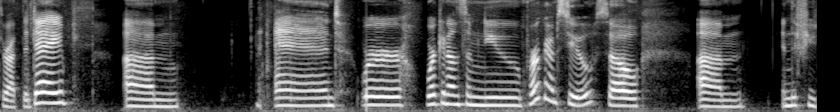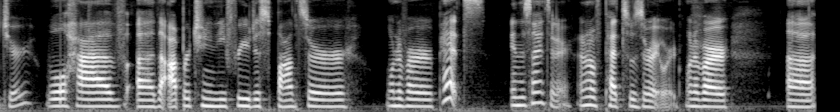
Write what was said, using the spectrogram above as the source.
throughout the day. Um, and we're working on some new programs too. So um, in the future, we'll have uh, the opportunity for you to sponsor one of our pets in the science center. I don't know if pets was the right word. One of our uh,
